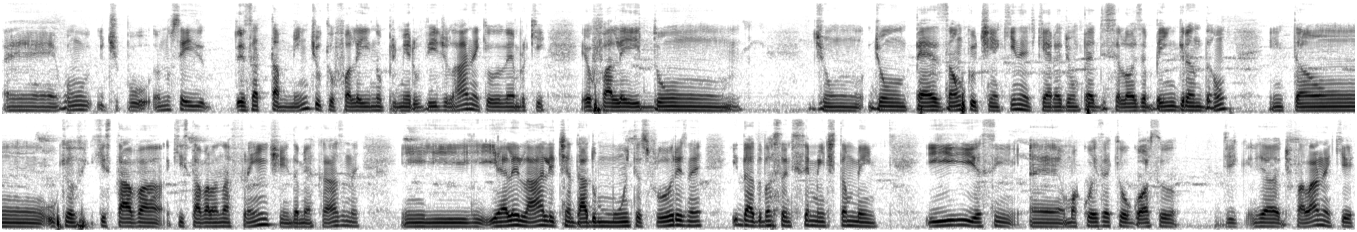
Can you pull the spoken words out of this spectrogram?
é, vamos, tipo, eu não sei exatamente o que eu falei no primeiro vídeo lá, né? Que eu lembro que eu falei de um de um, de um pezão que eu tinha aqui, né? Que era de um pé de celósia bem grandão. Então, o que, eu, que, estava, que estava lá na frente da minha casa, né? E, e ela lá, ele tinha dado muitas flores, né? E dado bastante semente também. E, assim, é uma coisa que eu gosto de, de, de falar, né? Que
